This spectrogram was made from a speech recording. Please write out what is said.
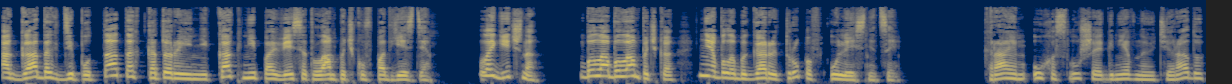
о гадах-депутатах, которые никак не повесят лампочку в подъезде. Логично. Была бы лампочка, не было бы горы трупов у лестницы. Краем уха, слушая гневную тираду,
